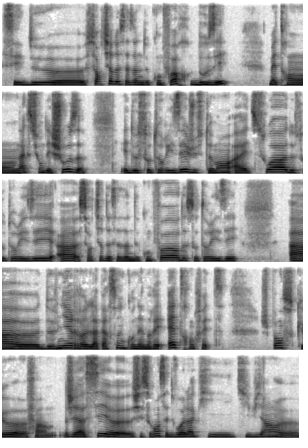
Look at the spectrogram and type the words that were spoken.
c'est de euh, sortir de sa zone de confort, d'oser, mettre en action des choses et de s'autoriser justement à être soi, de s'autoriser à sortir de sa zone de confort, de s'autoriser à euh, devenir la personne qu'on aimerait être en fait. Je pense que, enfin, j'ai assez, euh, j'ai souvent cette voix-là qui, vient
